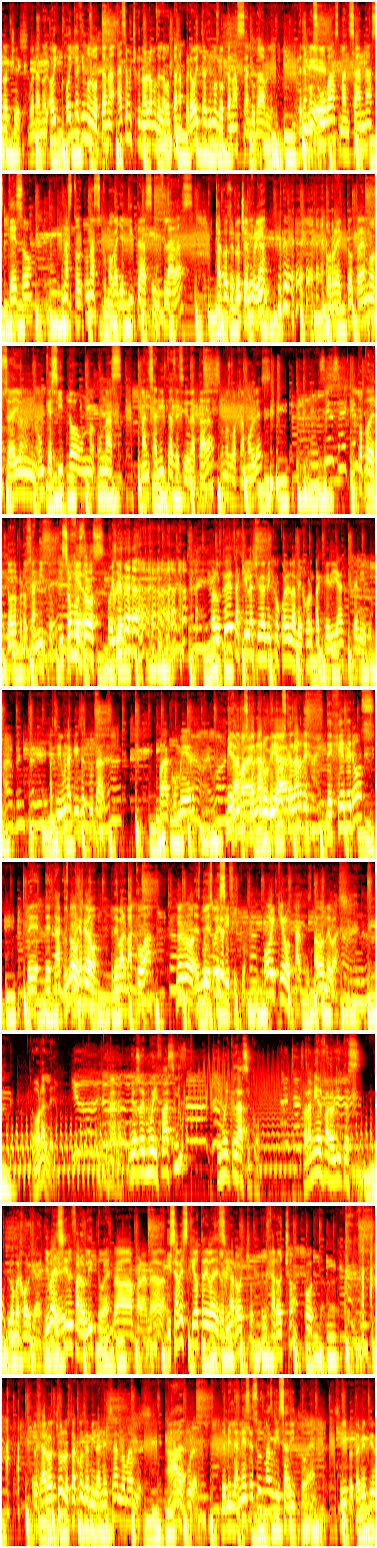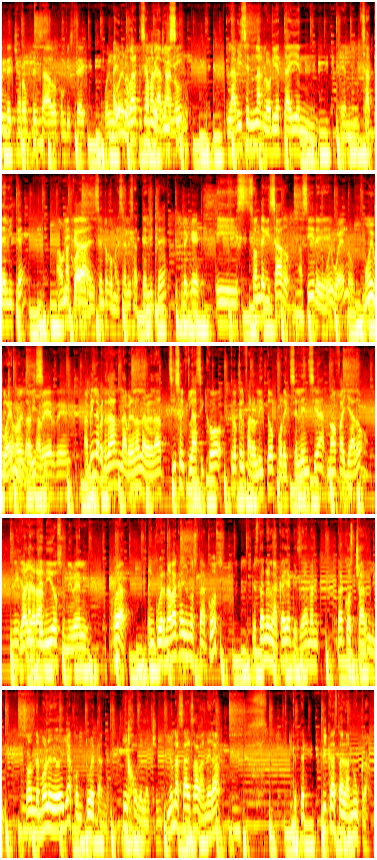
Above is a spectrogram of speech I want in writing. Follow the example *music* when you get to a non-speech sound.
Buenas noches. Buenas noches. Hoy, hoy trajimos botana. Hace mucho que no hablamos de la botana, pero hoy trajimos botana saludable. Tenemos Sí, ¿eh? uvas, manzanas, queso, unas, unas como galletitas infladas. Tacos de Gluten cochinita. *laughs* Correcto. Traemos ahí un, un quesito, un- unas manzanitas deshidratadas, unos guacamoles. Un poco de todo, pero sanito. Y somos ligero. dos. Oye, *laughs* para ustedes aquí en la Ciudad de México, ¿cuál es la mejor taquería que han ido? Así, una que dices, puta, para comer. Mira, tenemos, para que hablar, tenemos que hablar de, de géneros de, de tacos. No, Por o sea- ejemplo, de barbacoa No, no, no. es muy dices, específico. Hoy quiero tacos. ¿A dónde vas? Órale. Yo soy muy fácil y muy clásico. Para mí el farolito es lo mejor que hay. Iba a decir el farolito, ¿eh? No, para nada. ¿Y sabes qué otra iba a decir? El jarocho. El jarocho. Puta madre. El jarocho, los tacos de milanesa, no mames. Ah. Qué locura. De milanés. Eso es más guisadito, ¿eh? Sí, pero también tienen de charrón prensado con bistec. Muy Hay un lugar que se llama La. Bici. La Bici en una glorieta ahí en, en Satélite. A una ¿Y qué cuadra del centro comercial de Satélite. ¿De qué? Y son de guisado, así de... Muy bueno. Muy bueno, Chicharrón en la salsa bici. verde. A mí la verdad, la verdad, la verdad, sí soy clásico. Creo que el farolito por excelencia no ha fallado. Ni y ha fallará. mantenido su nivel. Ahora, en Cuernavaca hay unos tacos que están en la calle que se llaman tacos Charlie. Son de mole de olla con tuétano. Hijo de la chingada. Y una salsa habanera que te pica hasta la nuca. *laughs*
